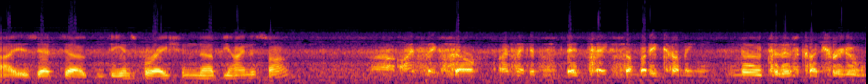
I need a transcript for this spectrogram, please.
Uh, is that uh, the inspiration uh, behind this song? Uh, I think so. I think it's, it takes somebody coming new to this country to,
